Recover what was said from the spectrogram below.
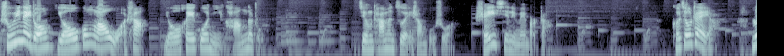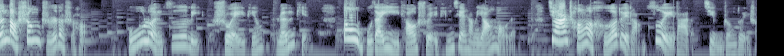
属于那种有功劳我上，有黑锅你扛的主。警察们嘴上不说，谁心里没本账？可就这样，轮到升职的时候。不论资历、水平、人品，都不在一条水平线上的杨某人，竟然成了何队长最大的竞争对手。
